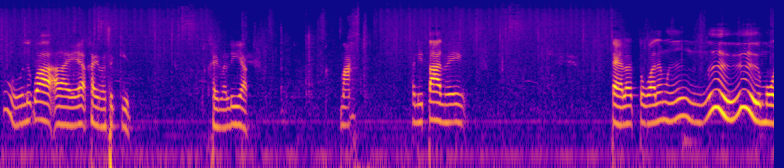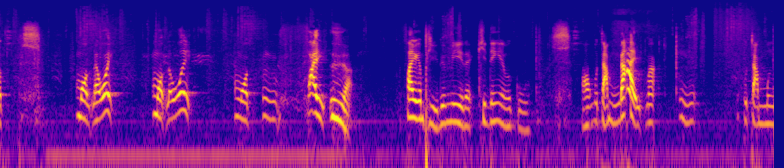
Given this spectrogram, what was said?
โอ้โหนึกว่าอะไรอะใครมาสกิด ใครมาเรียก มาอันนี้ต้านไว้เอง แต่ละตัวนะมึงอื้อหมด หมดแล้วเว้ย หมดแล้วเว้ย หมดไฟเอือ ไฟกับผีด้วยมีดคิดได้ไงว่ากูอ๋อกูจำมึงได้มากูจำมึง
